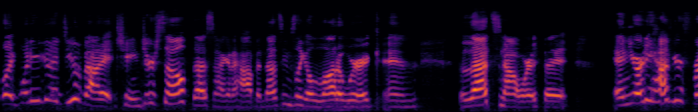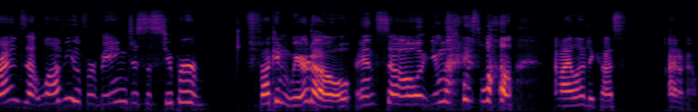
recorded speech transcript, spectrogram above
Like, what are you gonna do about it? Change yourself? That's not gonna happen. That seems like a lot of work, and that's not worth it. And you already have your friends that love you for being just a super fucking weirdo, and so you might as well. Am I allowed to cuss? I don't know.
